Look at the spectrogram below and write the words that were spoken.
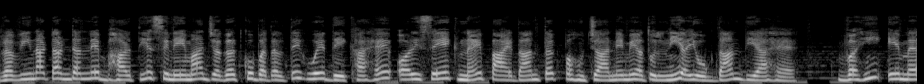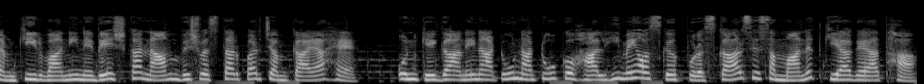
रवीना टंडन ने भारतीय सिनेमा जगत को बदलते हुए देखा है और इसे एक नए पायदान तक पहुँचाने में अतुलनीय योगदान दिया है। वहीं एम एम कीरवानी ने देश का नाम विश्व स्तर पर चमकाया है। उनके गाने नाटू नाटू को हाल ही में ऑस्कर पुरस्कार से सम्मानित किया गया था।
